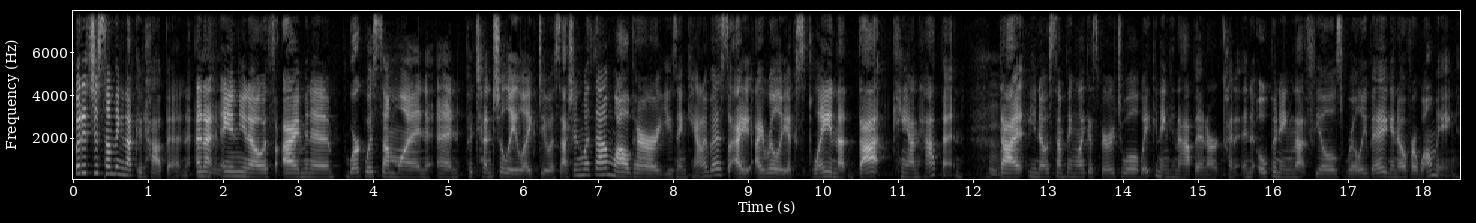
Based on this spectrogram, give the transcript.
but it's just something that could happen. And I, mm-hmm. and you know, if I'm gonna work with someone and potentially like do a session with them while they're using cannabis, I I really explain that that can happen. That you know something like a spiritual awakening can happen, or kind of an opening that feels really big and overwhelming.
